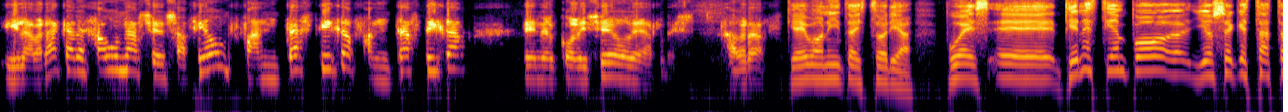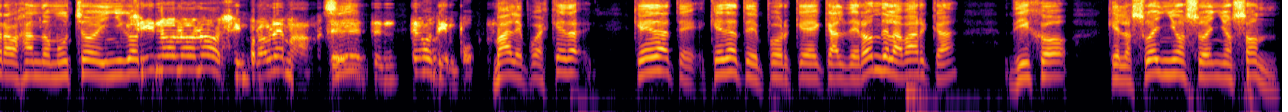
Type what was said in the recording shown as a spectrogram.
y la verdad que ha dejado una sensación fantástica, fantástica en el Coliseo de Arles, la verdad. Qué bonita historia. Pues, eh, ¿tienes tiempo? Yo sé que estás trabajando mucho, Íñigo. Sí, no, no, no, sin problema, Sí. Te- te- tengo tiempo. Vale, pues queda- quédate, quédate, porque Calderón de la Barca dijo que los sueños sueños son,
